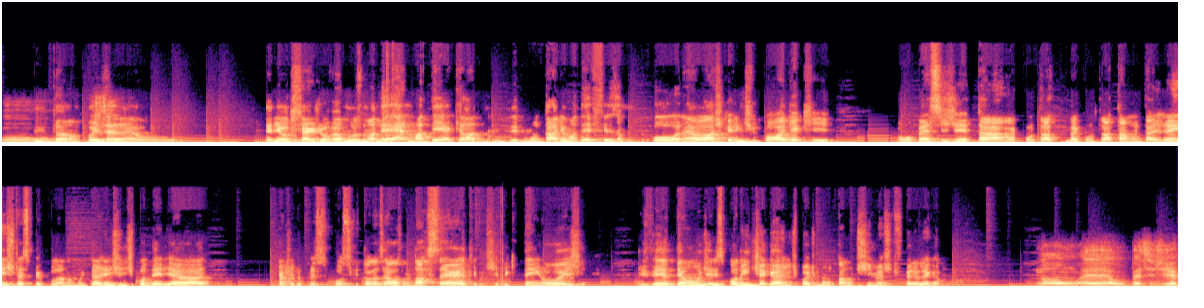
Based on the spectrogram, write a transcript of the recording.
O, Então, pois Sérgio- é, o... seria o Sérgio Ramos numa D, é, numa D, aquela montaria uma defesa muito boa, né? Eu acho que a gente pode aqui, como o PSG tá, vai contratar muita gente, tá especulando muita gente, a gente poderia partir do pressuposto que todas elas vão dar certo, e o time que tem hoje, e ver até onde eles podem chegar. A gente pode montar um time, acho que ficaria legal. Não, é, o PSG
